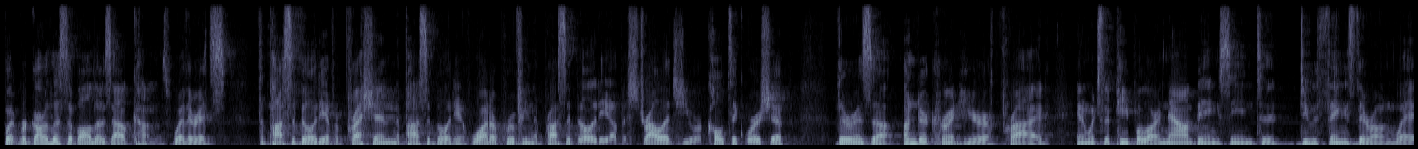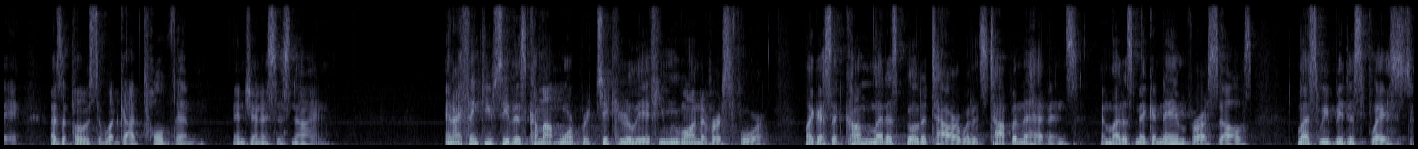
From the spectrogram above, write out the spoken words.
But regardless of all those outcomes, whether it's the possibility of oppression, the possibility of waterproofing, the possibility of astrology or cultic worship, there is an undercurrent here of pride in which the people are now being seen to do things their own way, as opposed to what God told them in Genesis 9. And I think you see this come out more particularly if you move on to verse 4. Like I said, come, let us build a tower with its top in the heavens, and let us make a name for ourselves, lest we be displaced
